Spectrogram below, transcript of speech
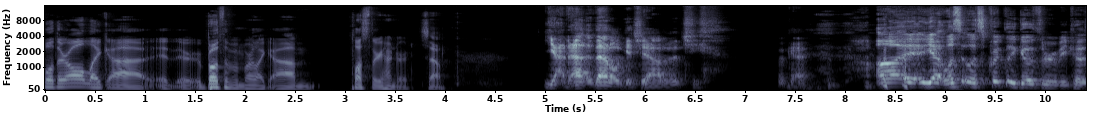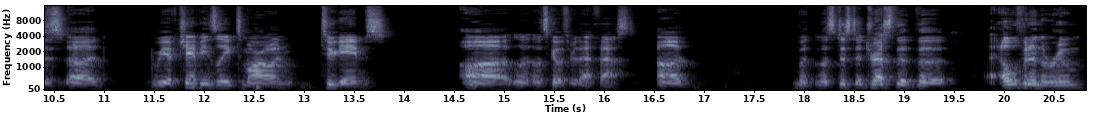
well, they're all like uh, er, both of them are like um plus three hundred. So Yeah, that that'll get you out of it. Gee. Okay. Uh, yeah, let's let's quickly go through because uh, we have Champions League tomorrow and two games. Uh, let, us go through that fast. Uh, but let's just address the the elephant in the room.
